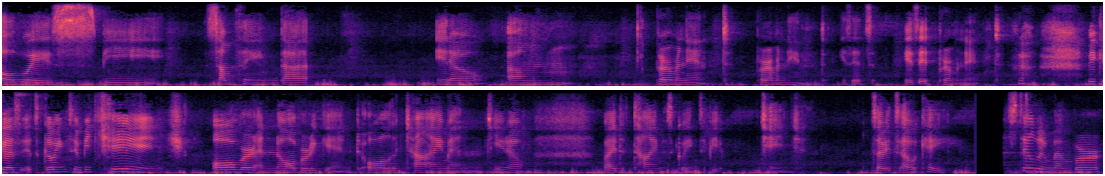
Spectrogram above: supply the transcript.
always be something that you know um, permanent permanent. Is it is it permanent? Because it's going to be changed over and over again all the time and you know by the time it's going to be changed. So it's okay. I still remember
